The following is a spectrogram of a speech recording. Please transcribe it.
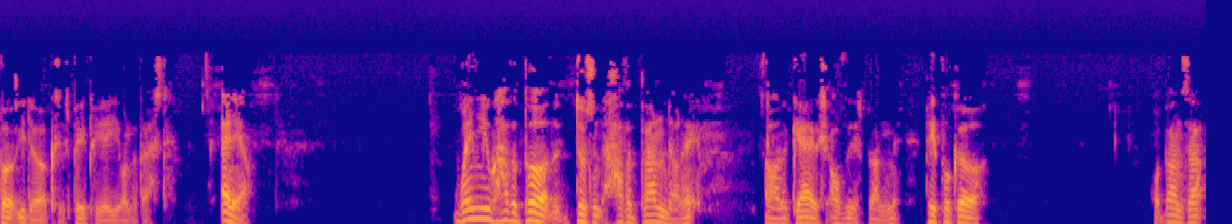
But you don't, because it's PPE, you want the best. Anyhow, when you have a boat that doesn't have a brand on it, or a garish obvious brand on it, people go, What brand's that?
